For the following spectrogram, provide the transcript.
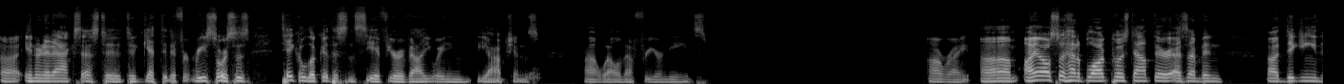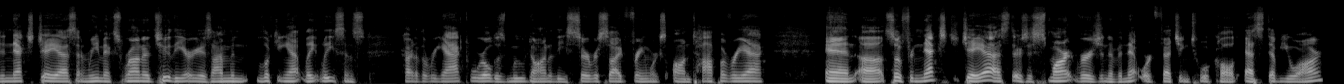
uh, internet access to to get the different resources, take a look at this and see if you're evaluating the options uh, well enough for your needs. All right. Um, I also had a blog post out there as I've been uh, digging into Next.js and Remix Run are two of the areas I'm been looking at lately since kind of the React world has moved on to these server side frameworks on top of React. And uh, so for Next.js, there's a smart version of a network fetching tool called SWR.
